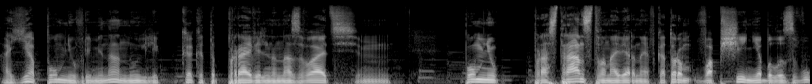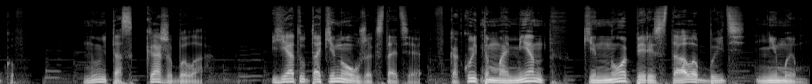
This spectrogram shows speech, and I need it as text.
А я помню времена, ну или как это правильно назвать, помню пространство, наверное, в котором вообще не было звуков. Ну и тоска же была. Я тут о кино уже, кстати. В какой-то момент кино перестало быть немым.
